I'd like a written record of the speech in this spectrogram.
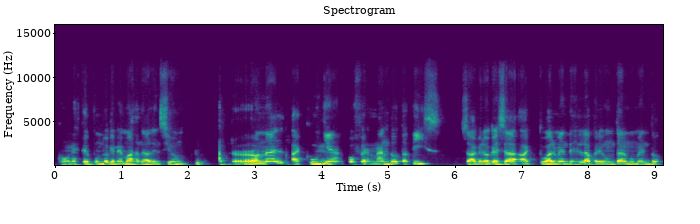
con este punto que me llama bastante la atención. Ronald Acuña o Fernando Tatís. O sea, creo que esa actualmente es la pregunta del momento.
